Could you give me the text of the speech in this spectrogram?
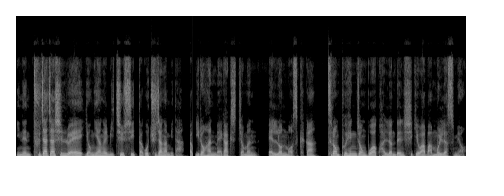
이는 투자자 신뢰에 영향을 미칠 수 있다고 주장합니다. 이러한 매각 시점은 앨런 머스크가 트럼프 행정부와 관련된 시기와 맞물렸으며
